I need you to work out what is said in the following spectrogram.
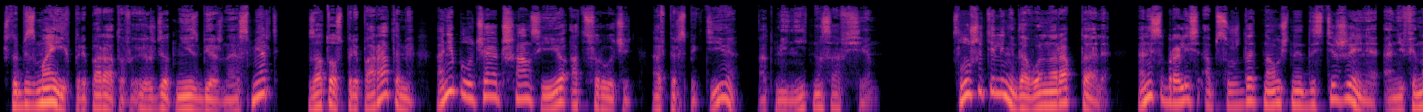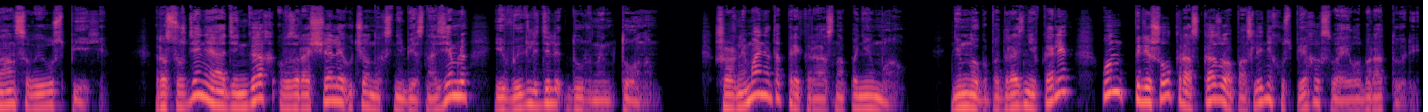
что без моих препаратов их ждет неизбежная смерть, Зато с препаратами они получают шанс ее отсрочить, а в перспективе отменить насовсем. Слушатели недовольно роптали. Они собрались обсуждать научные достижения, а не финансовые успехи. Рассуждения о деньгах возвращали ученых с небес на землю и выглядели дурным тоном. Шарлемань это прекрасно понимал. Немного подразнив коллег, он перешел к рассказу о последних успехах своей лаборатории.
